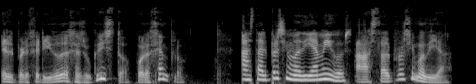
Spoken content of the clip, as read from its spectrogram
el preferido de Jesucristo, por ejemplo. Hasta el próximo día, amigos. Hasta el próximo día.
